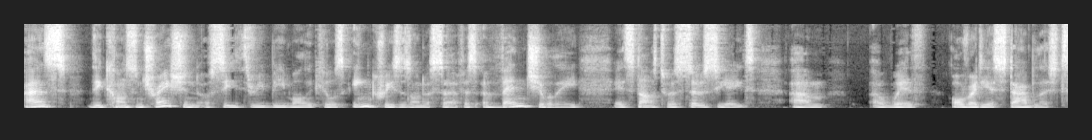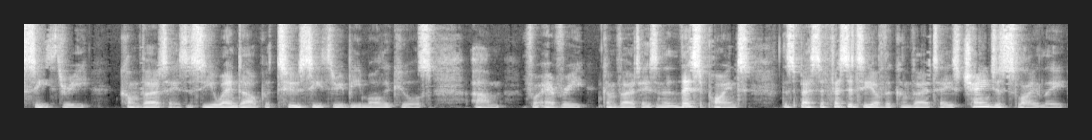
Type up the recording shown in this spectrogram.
As the concentration of C3b molecules increases on a surface, eventually it starts to associate um, uh, with already established C3 convertases. So you end up with two C3b molecules um, for every convertase. And at this point, the specificity of the convertase changes slightly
